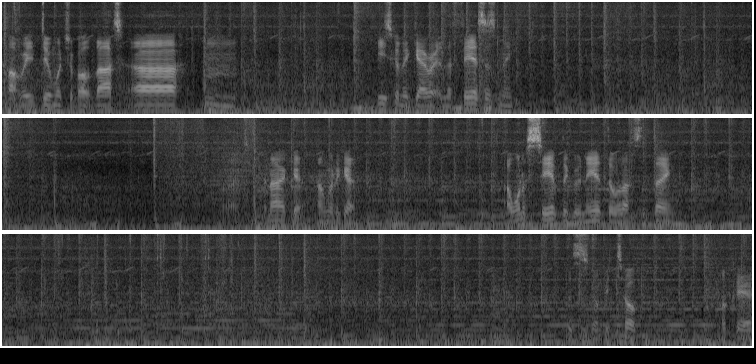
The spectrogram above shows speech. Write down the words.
Can't really do much about that. Uh, hmm. He's gonna get it in the face, isn't he? I get... I'm gonna get... I want to save the grenade though, that's the thing. Hmm, This is gonna be tough. Okay.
